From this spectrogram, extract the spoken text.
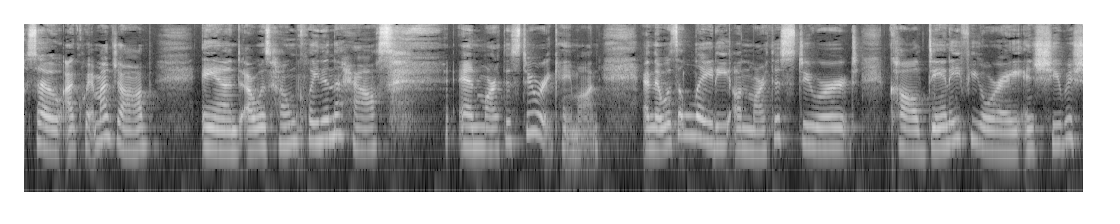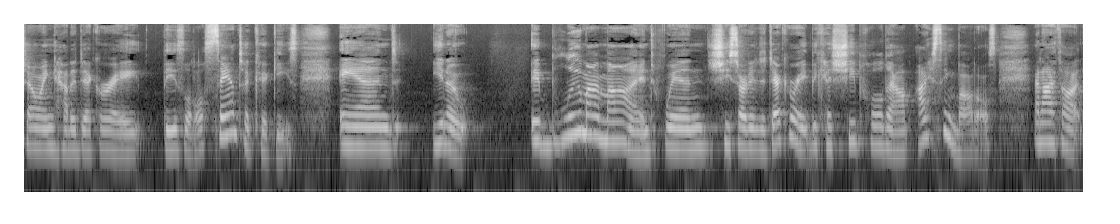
So I quit my job and I was home cleaning the house. and Martha Stewart came on. And there was a lady on Martha Stewart called Danny Fiore, and she was showing how to decorate these little Santa cookies. And, you know, it blew my mind when she started to decorate because she pulled out icing bottles. And I thought,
